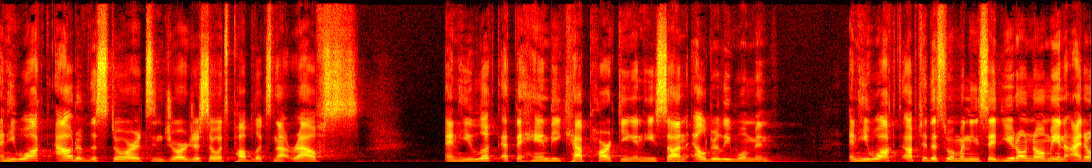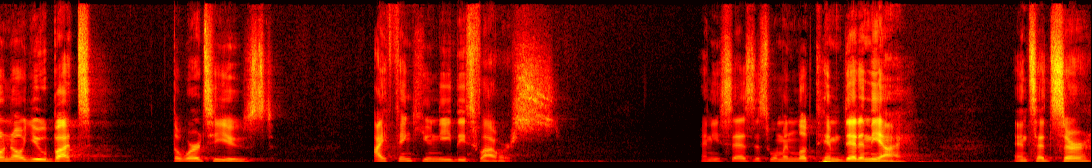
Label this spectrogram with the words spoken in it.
And he walked out of the store. It's in Georgia, so it's Publix, not Ralph's. And he looked at the handicap parking and he saw an elderly woman. And he walked up to this woman and he said, You don't know me and I don't know you, but the words he used I think you need these flowers. And he says, This woman looked him dead in the eye and said, Sir,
